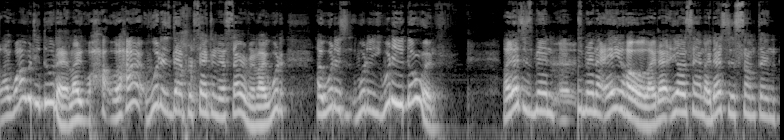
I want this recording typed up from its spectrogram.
like why would you do that? Like how, how what is that protecting and serving? Like what like what is what are you what are you doing? Like that's just been uh, it's been an a hole like that. You know what I'm saying? Like that's just something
